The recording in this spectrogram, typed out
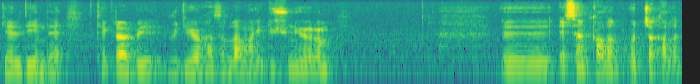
geldiğinde tekrar bir video hazırlamayı düşünüyorum. Ee, esen kalın, hoşça kalın.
